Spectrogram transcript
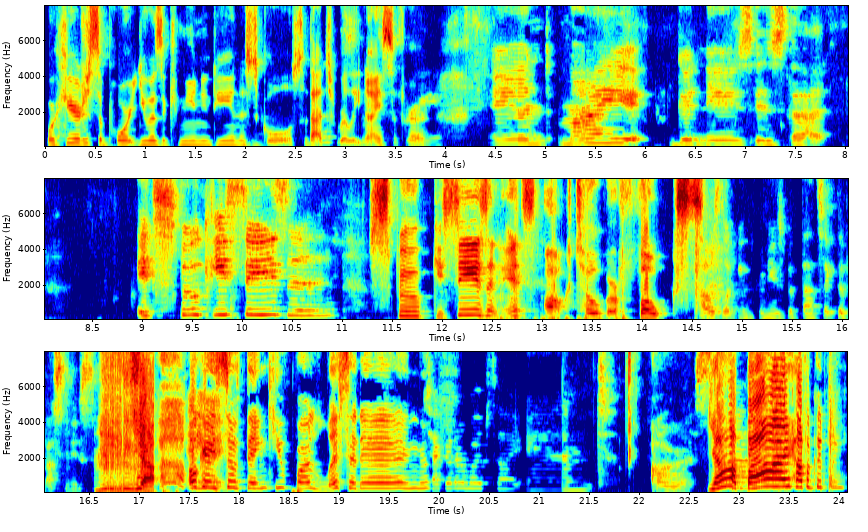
We're here to support you as a community in the school. So that's, That's really nice of her. And my good news is that it's spooky season. Spooky season. It's October, folks. I was looking for news, but that's like the best news. yeah. Okay, so thank you for listening. Check out our website and follow uh, us. Yeah, bye. Have a good week.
